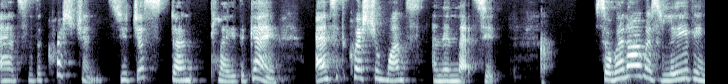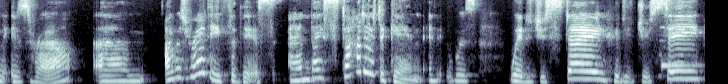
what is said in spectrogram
answer the questions, you just don't play the game. Answer the question once and then that's it. So when I was leaving Israel, um, I was ready for this. And they started again. And it was, where did you stay? Who did you see?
